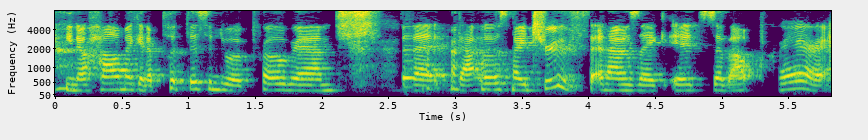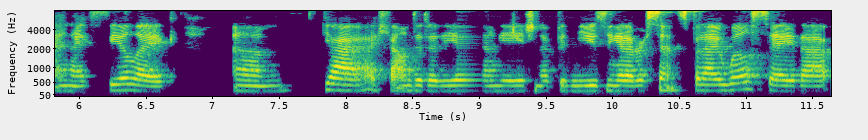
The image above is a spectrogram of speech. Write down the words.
you know how am i going to put this into a program? But that was my truth. And i was like it's about prayer. And i feel like um, yeah, I found it at a young age and I've been using it ever since. But I will say that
